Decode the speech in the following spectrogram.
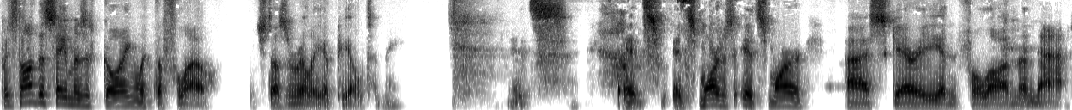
But it's not the same as going with the flow, which doesn't really appeal to me. It's, it's, it's more, it's more uh, scary and full on than that.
